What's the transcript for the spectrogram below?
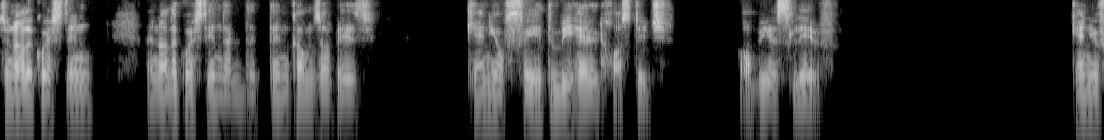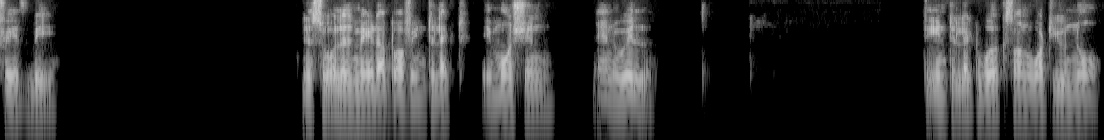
So now the question, another question that then comes up is, can your faith be held hostage? Or be a slave? Can your faith be? The soul is made up of intellect, emotion, and will. The intellect works on what you know,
